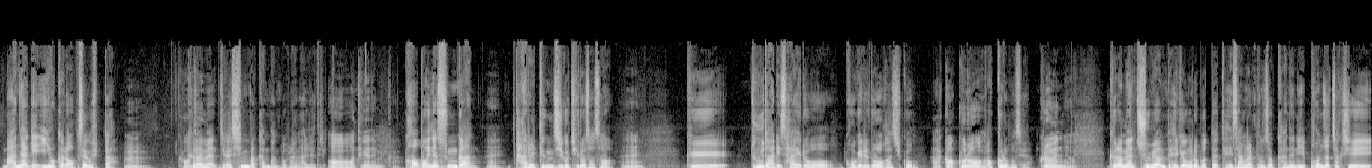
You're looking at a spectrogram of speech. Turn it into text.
만약에 이 효과를 없애고 싶다. 음. 그러면 돼? 제가 신박한 방법을 하나 알려드릴게요. 어, 어떻게 해야 됩니까? 커 보이는 순간 네. 달을 등지고 뒤로 서서 네. 그두 다리 사이로 고개를 넣어가지고 아, 거꾸로? 거꾸로 보세요. 그러면요. 그러면 주변 배경으로부터 대상을 분석하는 이 폰조 착시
